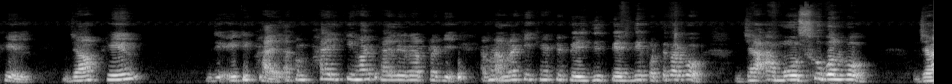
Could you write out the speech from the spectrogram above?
ফেল। যা ফেল যে এটি ফাইল। এখন ফাইল কি হয়? ফাইলের আপনার কি? এখন আমরা কি এখানে পেজ দিয়ে পেজ দিয়ে পড়তে পারব? যা আ বলব? যা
